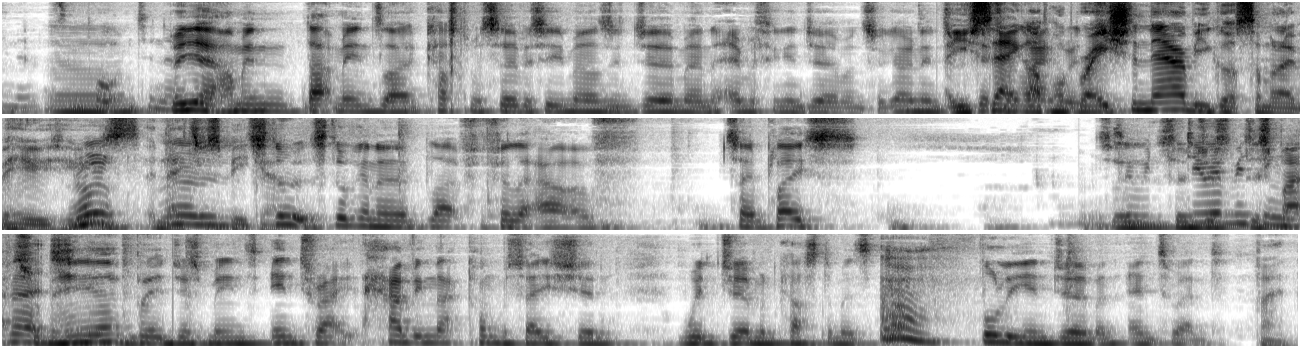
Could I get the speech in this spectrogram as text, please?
You know, it's important to know. But yeah, I mean that means like customer service emails in German, everything in German. So going into Are you setting up language- operation there? Have you got someone over here who's, No, a native it's speaker? Still, it's still going to like fulfill it out of same place. So, So we do just everything dispatch from here, but it just means interact, having that conversation with German customers, fully in German, end to end. Fine.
